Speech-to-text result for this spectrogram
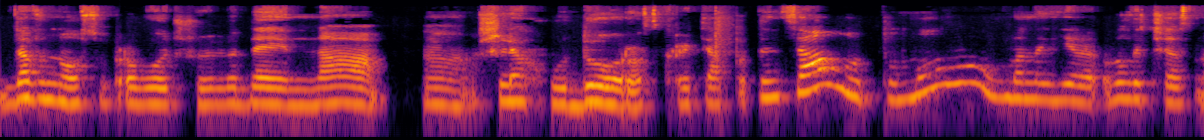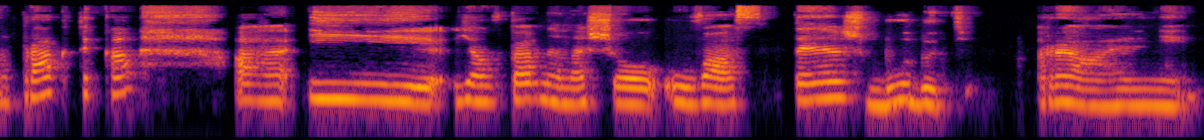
давно супроводжую людей на шляху до розкриття потенціалу, тому в мене є величезна практика, а, і я впевнена, що у вас теж будуть реальні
